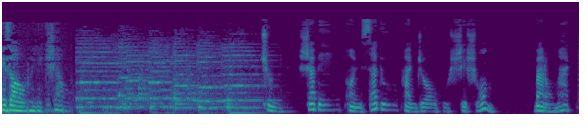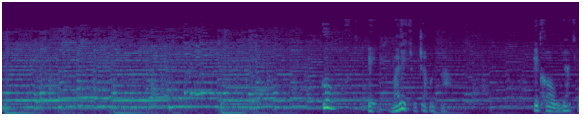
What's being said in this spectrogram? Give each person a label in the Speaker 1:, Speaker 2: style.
Speaker 1: هزار و یک شب. چون شب پانصد و پنجاه و ششم برآمد. گفت ای ملک جوانبخت حکایت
